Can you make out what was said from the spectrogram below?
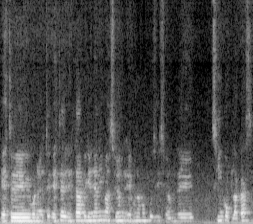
Este, bueno, este, este- esta pequeña animación es una composición de cinco placas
